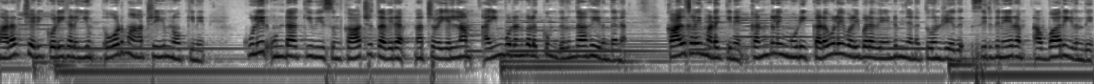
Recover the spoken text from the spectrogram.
மரச்செடி செடி கொடிகளையும் ஓடும் ஆற்றையும் நோக்கினேன். குளிர் உண்டாக்கி வீசும் காற்று தவிர மற்றவை எல்லாம் ஐம்புலன்களுக்கும் விருந்தாக இருந்தன. கால்களை மடக்கினேன். கண்களை மூடி கடவுளை வழிபட வேண்டும் என தோன்றியது. சிறிது நேரம் அவ்வாறு இருந்தேன்.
